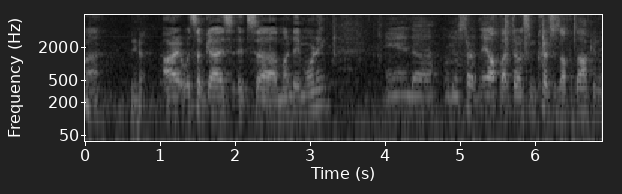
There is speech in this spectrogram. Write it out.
Huh? Yeah. All right, what's up, guys? It's uh, Monday morning, and uh, we're gonna start the day off by throwing some crutches off the balcony.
